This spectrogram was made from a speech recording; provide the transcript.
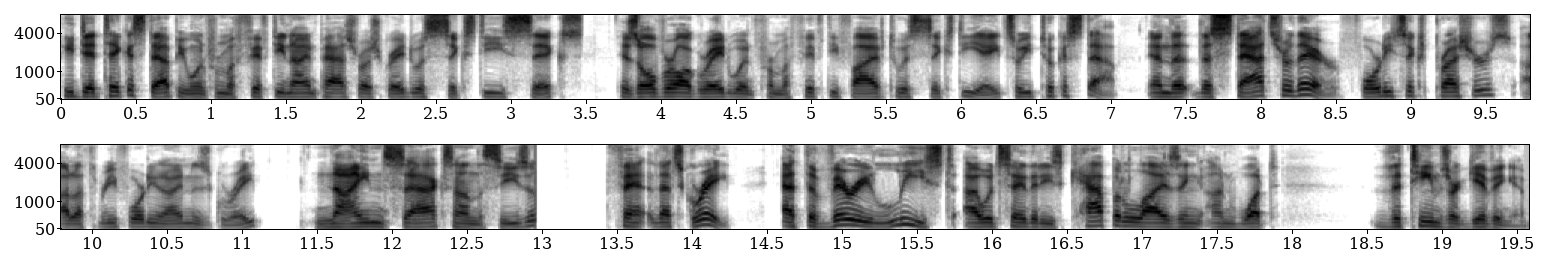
He did take a step. He went from a 59 pass rush grade to a 66. His overall grade went from a 55 to a 68, so he took a step. And the, the stats are there. 46 pressures out of 349 is great. 9 sacks on the season. That's great. At the very least, I would say that he's capitalizing on what the teams are giving him.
